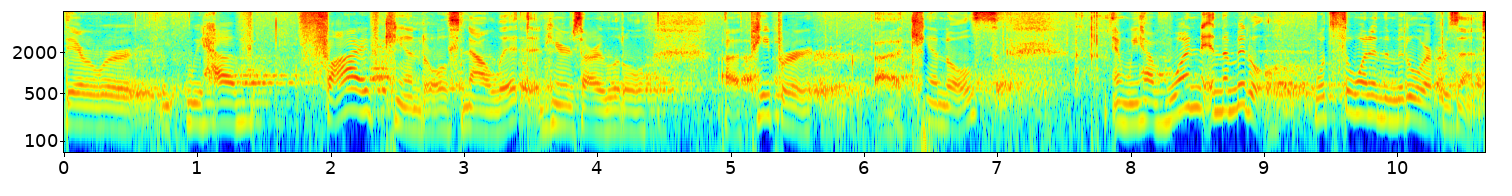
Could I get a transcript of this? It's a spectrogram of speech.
there were, we have five candles now lit, and here's our little uh, paper uh, candles. And we have one in the middle. What's the one in the middle represent?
